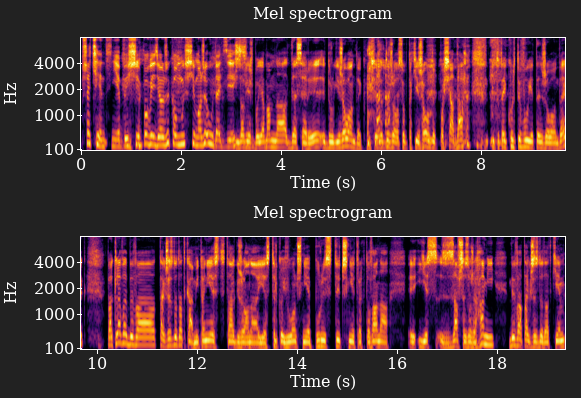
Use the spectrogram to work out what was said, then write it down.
przeciętnie byś powiedział, że komuś się może udać zjeść. No wiesz, bo ja mam na desery drugi żołądek. Myślę, że dużo osób taki żołądek posiada i tutaj kultywuje ten żołądek. Baklawa bywa także z dodatkami. To nie jest tak, że ona jest tylko i wyłącznie purystycznie traktowana y, i jest zawsze z orzechami. Bywa także z dodatkiem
